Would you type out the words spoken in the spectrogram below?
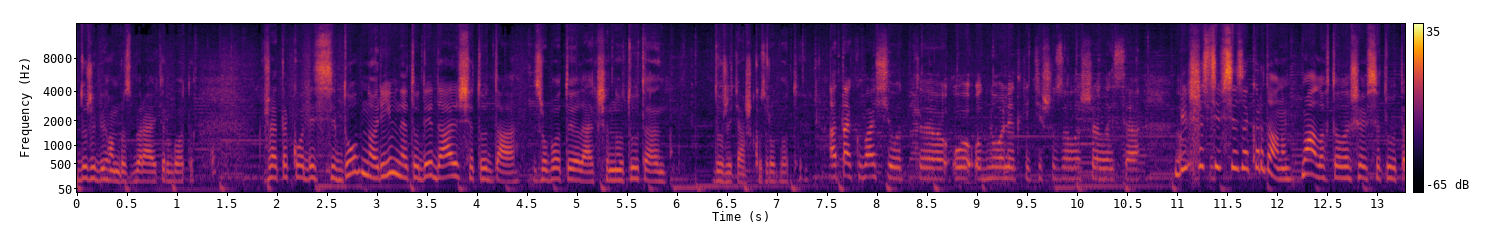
дуже бігом розбирають роботу. Вже тако десь дубно, рівне, туди далі, туди, з роботою легше. Ну тут а, дуже тяжко з роботою. А так ваші от е, о- однолітки, ті, що залишилися, більшості всі за кордоном. Мало хто лишився тут.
